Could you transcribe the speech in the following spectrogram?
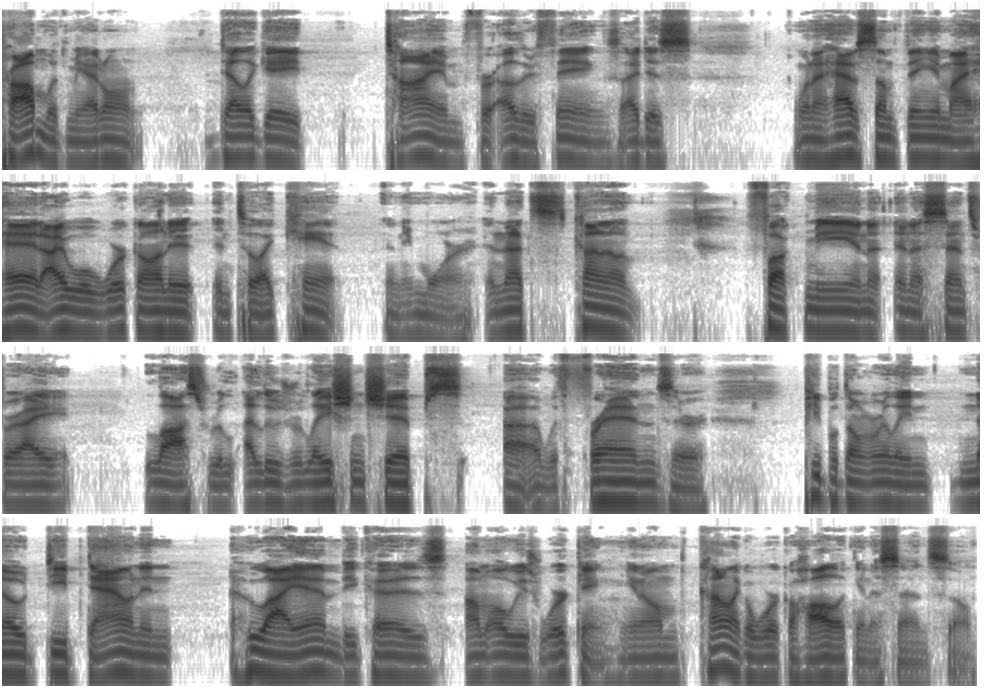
problem with me. I don't delegate time for other things. I just, when I have something in my head, I will work on it until I can't anymore. And that's kind of fucked me in a, in a sense where I lost, re- I lose relationships uh, with friends or people don't really know deep down in who I am because I'm always working. You know, I'm kind of like a workaholic in a sense. So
